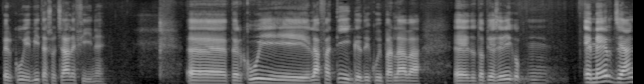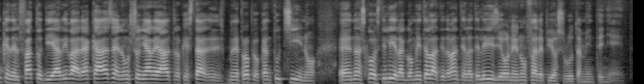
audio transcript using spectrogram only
per cui vita sociale fine. Eh, per cui la fatigue di cui parlava eh, il dottor Piaserico mh, emerge anche nel fatto di arrivare a casa e non sognare altro che stare nel proprio cantuccino nascosti lì raggomitolati davanti alla televisione e non fare più assolutamente niente.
